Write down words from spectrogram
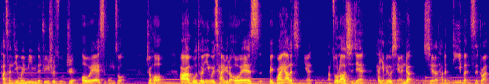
他曾经为秘密的军事组织 OAS 工作。之后，阿尔伯特因为参与了 OAS 被关押了几年。那坐牢期间，他也没有闲着，写了他的第一本自传。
